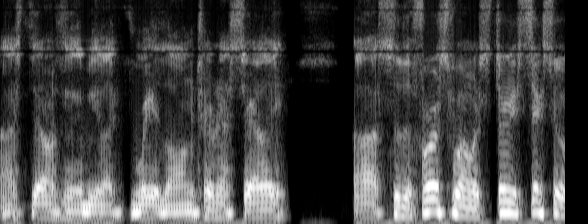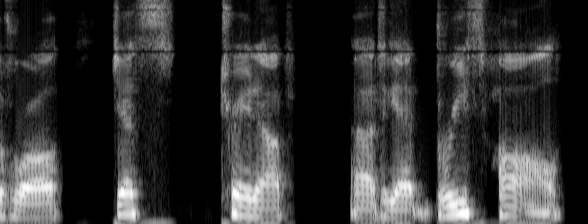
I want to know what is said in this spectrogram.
I still don't think it'll be like great long term necessarily. Uh, so the first one was 36 overall. Jets trade up uh, to get Breece Hall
